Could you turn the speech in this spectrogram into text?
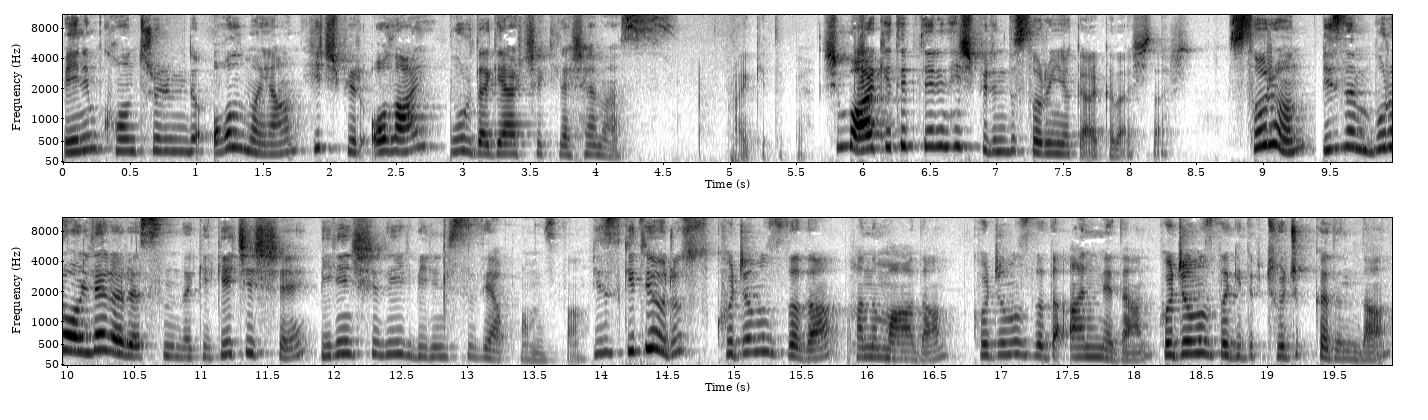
Benim kontrolümde olmayan hiçbir olay burada gerçekleşemez arketipi. Şimdi bu arketiplerin hiçbirinde sorun yok arkadaşlar. Sorun bizim bu roller arasındaki geçişi bilinçli değil bilinçsiz yapmamızdan. Biz gidiyoruz kocamızda da hanım ağadan, kocamızda da anneden, kocamızda gidip çocuk kadından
